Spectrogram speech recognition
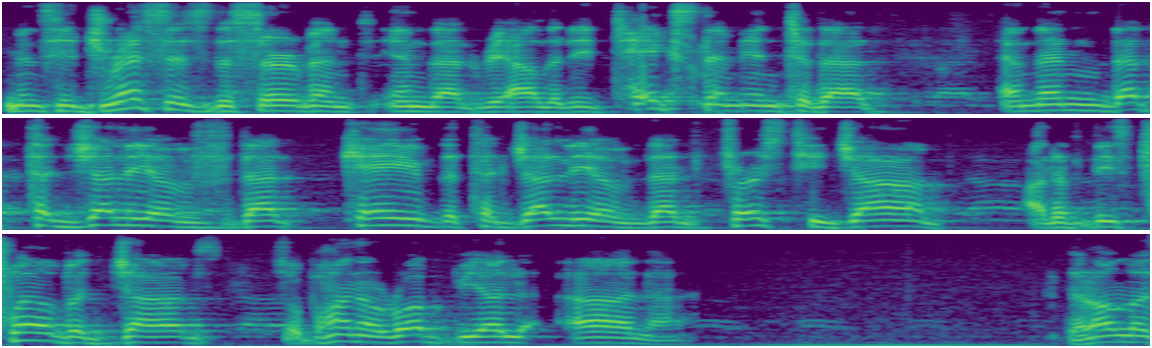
Means He dresses the servant in that reality, takes them into that and then that tajalli of that cave, the tajalli of that first hijab out of these 12 hijabs, Subhana Rabbiyal Ala that Allah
